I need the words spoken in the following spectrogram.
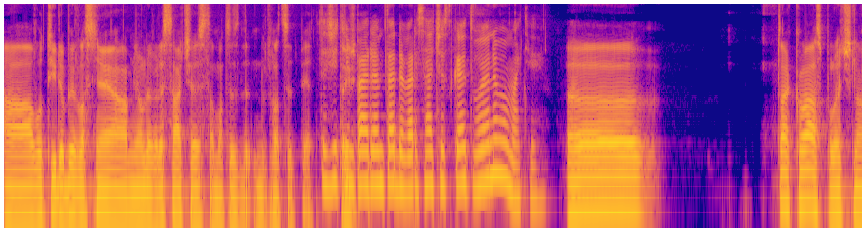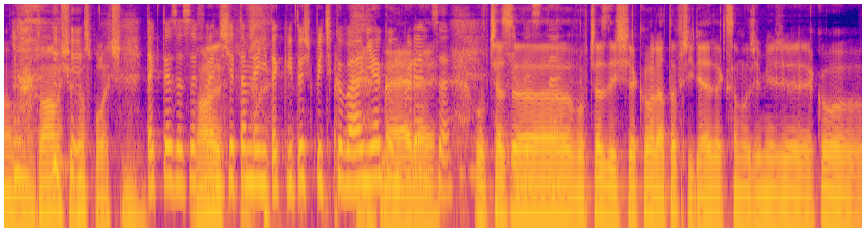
A od té doby vlastně já měl 96 a Matec 25. Takže tím Takže... pádem ta 96 je tvoje nebo Mati? Uh, taková společná, no, to máme všechno společné. tak to je zase no, fajn, že tam není takový to špičkování a konkurence. Ne, ne. Občas, byste... Eh, občas, když jako na to přijde, tak samozřejmě, že jako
